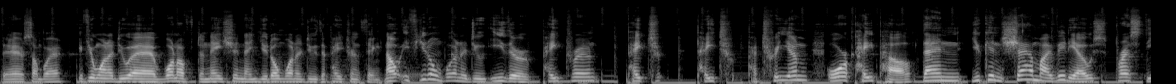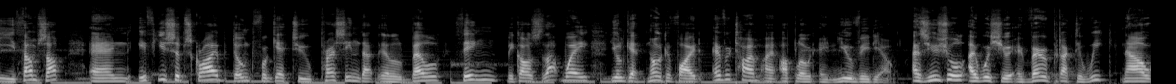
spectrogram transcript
there somewhere. If you want to do a one-off donation and you don't want to do the Patreon thing. Now, if you don't want to do either Patreon, Patreon, Patreon or PayPal, then you can share my videos, press the thumbs up, and if you subscribe, don't forget to press in that little bell thing, because that way you'll get notified every time I upload a new video. As usual, I wish you a very productive week. Now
